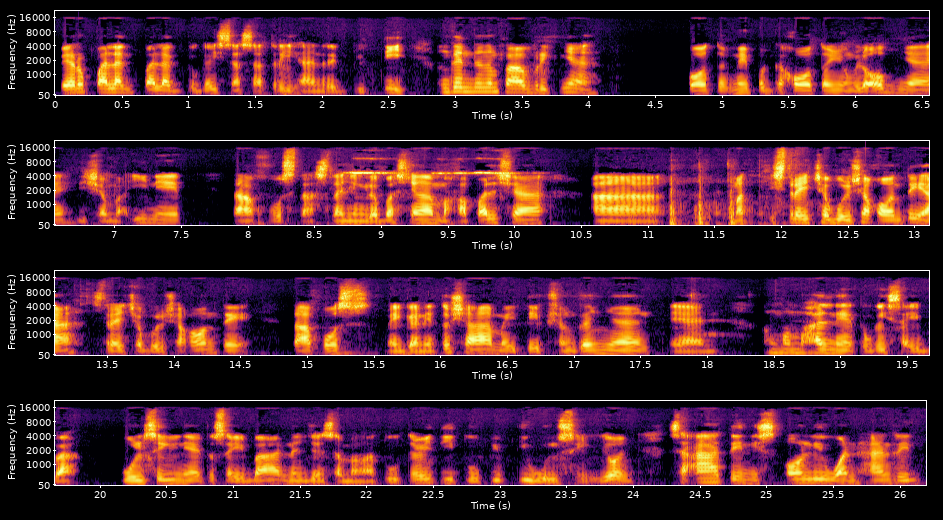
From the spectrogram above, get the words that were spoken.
Pero palag-palag to guys sa 350 ang ganda ng fabric niya. Cotton, may pagka-cotton yung loob niya hindi siya mainit. Tapos tas lang yung labas niya makapal siya. Mat- stretchable siya konti ha. Stretchable siya konti. Tapos, may ganito siya, may tape siyang ganyan. Ayan. Ang mamahal nito guys sa iba. Wholesale nito sa iba, nandyan sa mga 230, 250 wholesale yon. Sa atin is only 180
